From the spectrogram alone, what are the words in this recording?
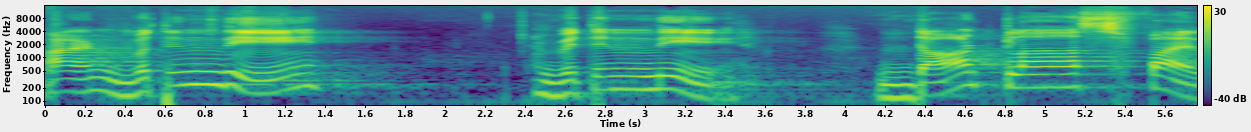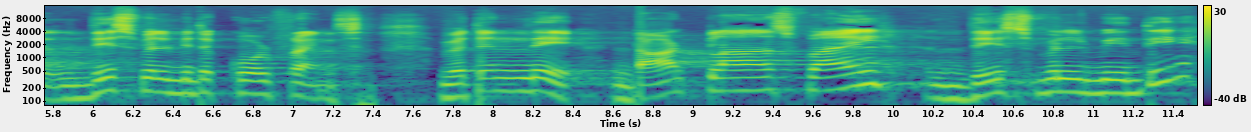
And within the within the dot class file this will be the code friends. Within the dot class file this will be the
